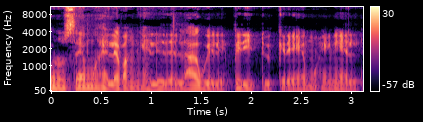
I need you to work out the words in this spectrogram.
Conocemos el Evangelio del agua y el Espíritu y creemos en él.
